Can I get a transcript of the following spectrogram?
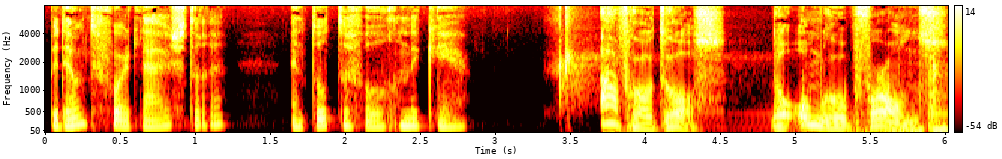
Bedankt voor het luisteren en tot de volgende keer. Afro Tros, de omroep voor ons.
